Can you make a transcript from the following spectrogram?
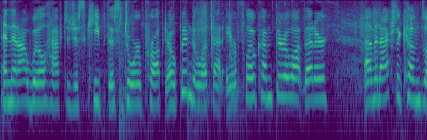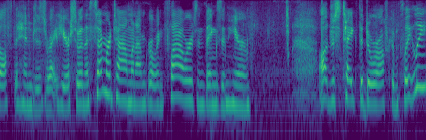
And then I will have to just keep this door propped open to let that airflow come through a lot better. Um, it actually comes off the hinges right here. So in the summertime when I'm growing flowers and things in here, I'll just take the door off completely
